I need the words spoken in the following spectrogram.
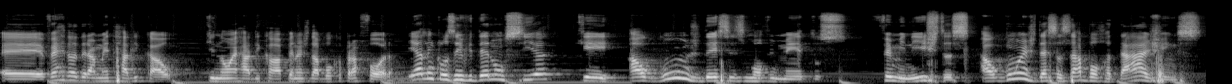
é, verdadeiramente radical, que não é radical apenas da boca para fora. E ela inclusive denuncia que alguns desses movimentos feministas, algumas dessas abordagens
